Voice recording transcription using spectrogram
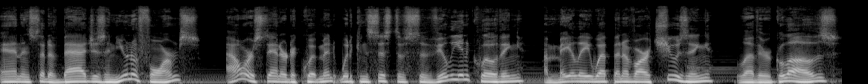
and instead of badges and uniforms, our standard equipment would consist of civilian clothing, a melee weapon of our choosing, leather gloves,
